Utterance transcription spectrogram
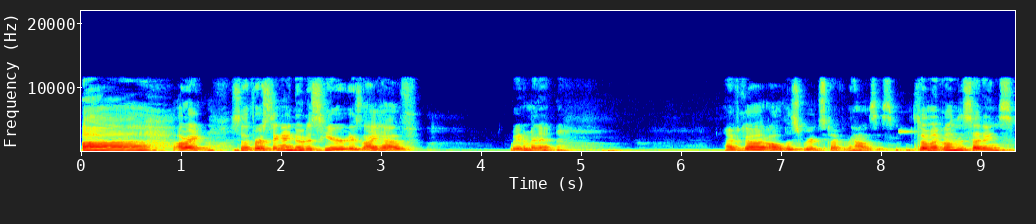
Uh, all right. So the first thing I notice here is I have, wait a minute. I've got all this weird stuff in the houses. So I'm going to go in the settings.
